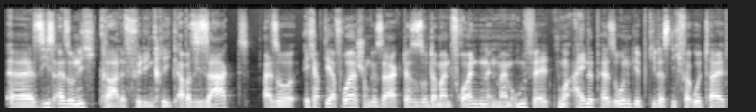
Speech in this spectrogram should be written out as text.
Äh, sie ist also nicht gerade für den Krieg, aber sie sagt, also ich habe dir ja vorher schon gesagt, dass es unter meinen Freunden in meinem Umfeld nur eine Person gibt, die das nicht verurteilt.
